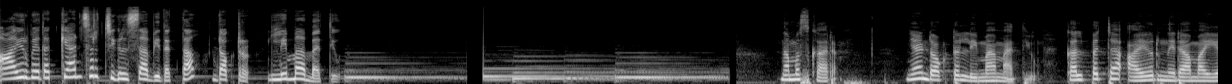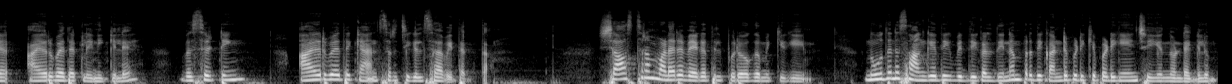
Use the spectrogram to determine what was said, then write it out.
ആയുർവേദ ക്യാൻസർ ചികിത്സാ വിദഗ്ധ ഡോക്ടർ ലിമ മാത്യു. നമസ്കാരം. ഞാൻ ഡോക്ടർ ലിമ മാത്യു. കൽപ്പറ്റ ആയുർ നിരാമയ്യ ആയുർവേദ ക്ലിനിക്കിലെ വിസിറ്റിംഗ് ആയുർവേദ ക്യാൻസർ ചികിത്സാ വിദഗ്ധ ശാസ്ത്രം വളരെ വേഗത്തിൽ പുരോഗമിക്കുകയും നൂതന സാങ്കേതിക വിദ്യകൾ ദിനം പ്രതി കണ്ടുപിടിക്കപ്പെടുകയും ചെയ്യുന്നുണ്ടെങ്കിലും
